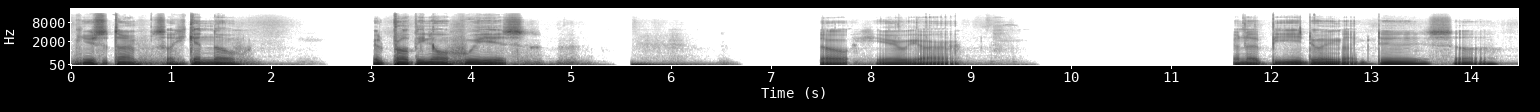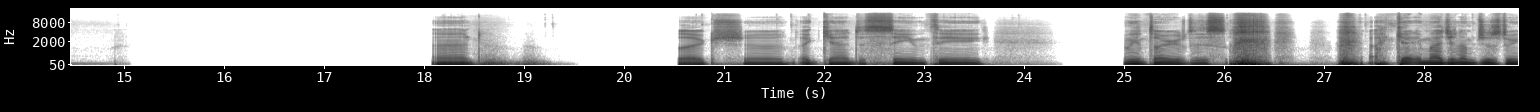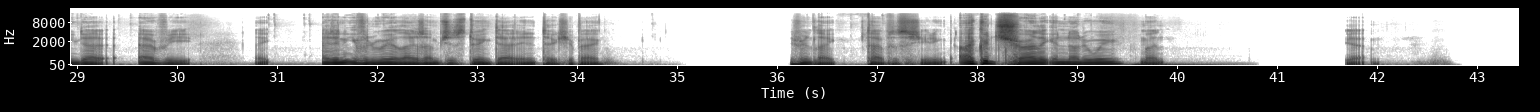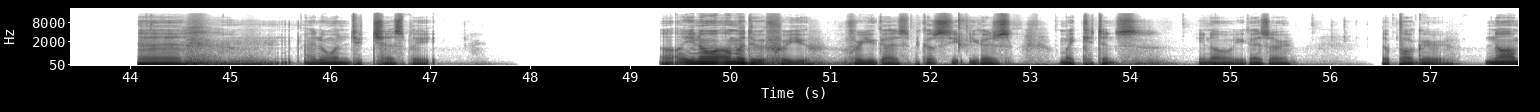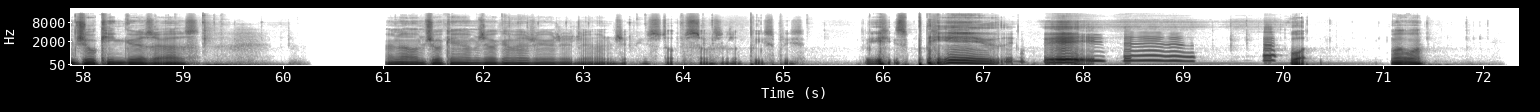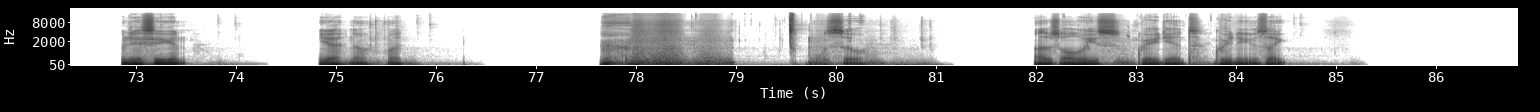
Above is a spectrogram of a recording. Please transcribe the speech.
here's the time, so he can know. He'll probably know who he is. So here we be doing like this. Uh, and selection again the same thing. I'm mean tired of this. I can't imagine i'm just doing that every like i didn't even realize i'm just doing that in a texture pack different like types of shading. I could try like another way but yeah uh i don't want to do chest plate uh, you know what? I'm gonna do it for you, for you guys, because you, you guys are my kittens. You know, you guys are the pugger. No, I'm joking. You guys are ass. I know, I'm joking. I'm joking. I'm joking. I'm joking. Stop, stop, stop, stop. Please, please, please, please, please. What? What? What? Did I say again? Yeah. No. What? so as always gradient gradient is like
